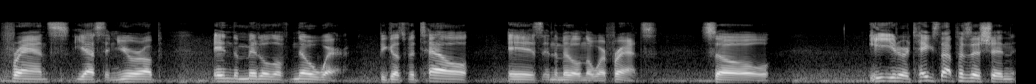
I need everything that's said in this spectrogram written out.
France, yes, in Europe, in the middle of nowhere because Vittel is in the middle of nowhere, France. So he either takes that position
